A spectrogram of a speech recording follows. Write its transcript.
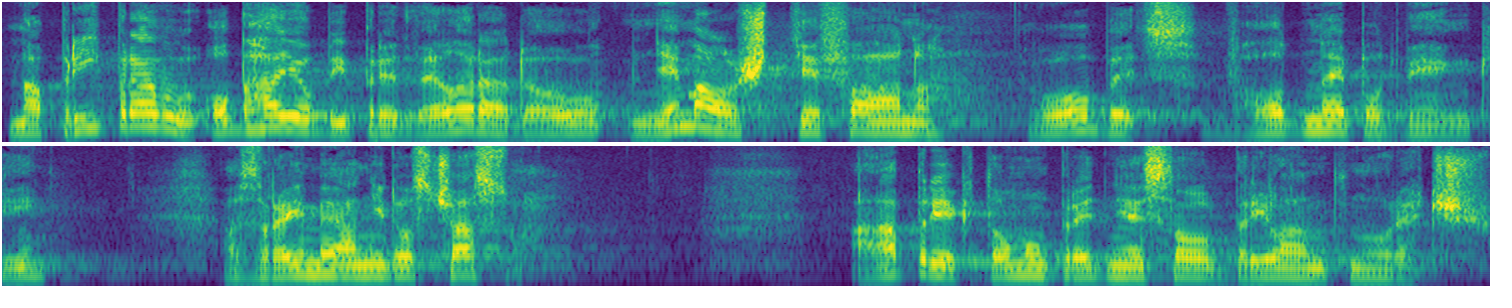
Na prípravu obhajoby pred veľradou nemal Štefán vôbec vhodné podmienky a zrejme ani dosť času. A napriek tomu predniesol brilantnú reč.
